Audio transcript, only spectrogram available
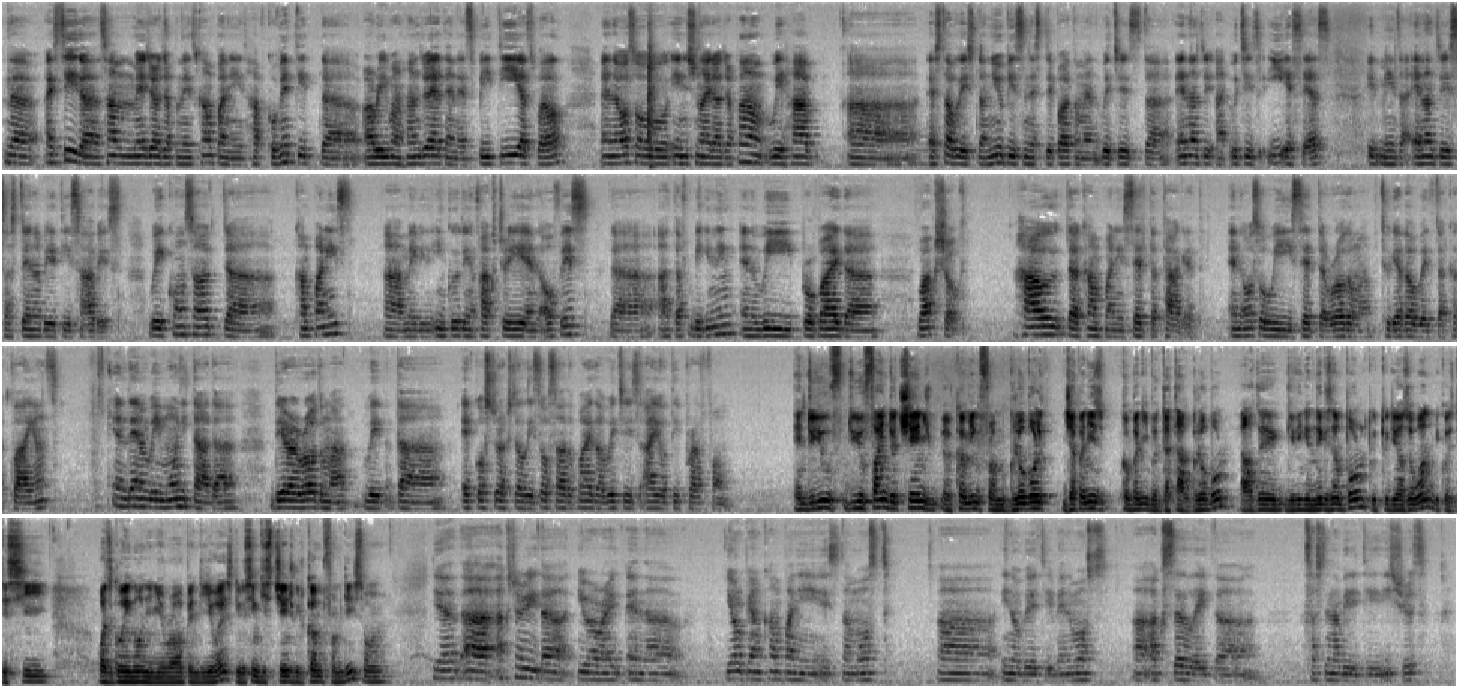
the, I see that some major Japanese companies have committed the RE100 and SBT as well. And also in Schneider Japan, we have uh, established a new business department, which is the energy, uh, which is ESS. It means Energy Sustainability Service. We consult the companies, uh, maybe including factory and office, the, at the beginning, and we provide a workshop how the company set the target, and also we set the roadmap together with the clients, and then we monitor the, their roadmap with the EcoStruxure Resource Advisor, which is IoT platform. And do you do you find the change uh, coming from global Japanese company but that are global? Are they giving an example to, to the other one because they see what's going on in Europe and the US? Do you think this change will come from this or? Yeah, uh, actually, the, you are right, and uh, European company is the most uh, innovative and most uh, accelerate uh, sustainability issues,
